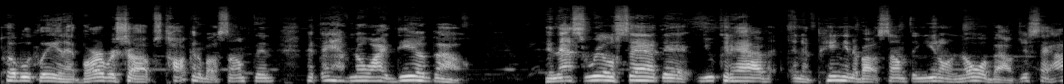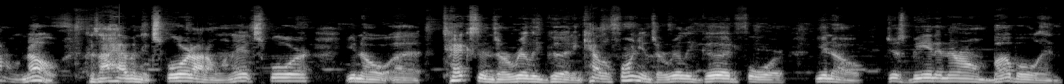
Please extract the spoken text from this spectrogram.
publicly and at barbershops talking about something that they have no idea about. And that's real sad that you could have an opinion about something you don't know about. Just say, I don't know, because I haven't explored. I don't want to explore. You know, uh, Texans are really good, and Californians are really good for, you know, just being in their own bubble. And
